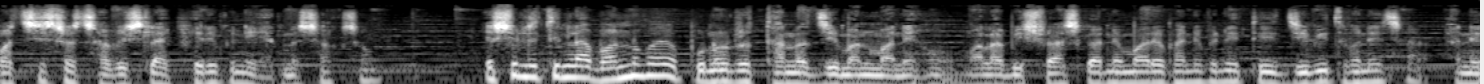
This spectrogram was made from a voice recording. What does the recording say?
पच्चिस र छब्बिसलाई फेरि पनि हेर्न सक्छौँ। यसोले तिनलाई भन्नुभयो पुनरुत्थान जीवन मने हो। मलाई विश्वास गर्ने मर्यो भने पनि ती जीवित हुनेछ अनि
